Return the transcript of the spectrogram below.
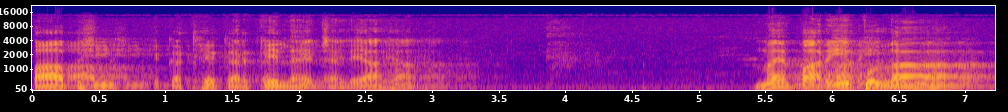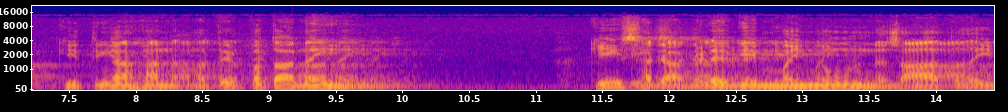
ਪਾਪ ਹੀ ਇਕੱਠੇ ਕਰਕੇ ਲੈ ਚੱਲਿਆ ਹਾਂ। ਮੈਂ ਭਾਰੀ ਭੁੱਲਾਂ ਕੀਤੀਆਂ ਹਨ ਅਤੇ ਪਤਾ ਨਹੀਂ ਕੀ ਸਜ਼ਾ ਮਿਲੇਗੀ, ਮੈਨੂੰ ਨਜ਼ਾਤ ਲਈ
